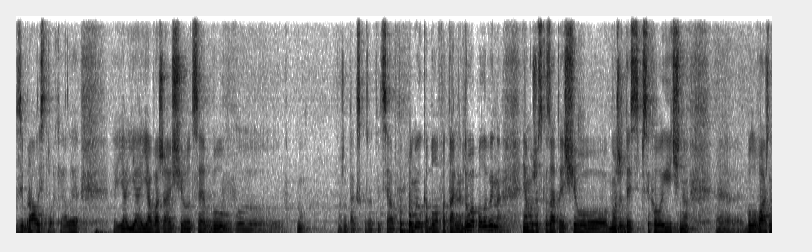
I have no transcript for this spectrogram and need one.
зібрались трохи. Але я, я, я вважаю, що це був е, ну, Можна так сказати, ця помилка була фатальна. Друга половина, я можу сказати, що може десь психологічно е, було важно,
